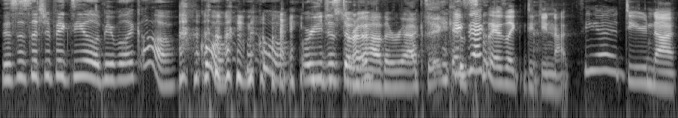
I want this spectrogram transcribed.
this is such a big deal, and people are like, oh, cool, cool, cool. Or you just don't know how they're reacting. 'cause- exactly. I was like, did you not see it? Do you not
